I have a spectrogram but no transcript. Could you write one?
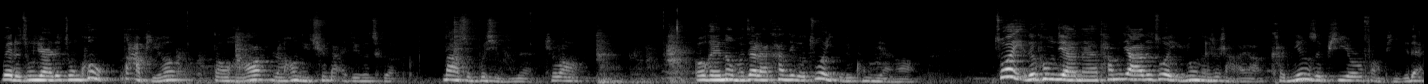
为了中间的中控、大屏、导航，然后你去买这个车，那是不行的，是吧？OK，那我们再来看这个座椅的空间啊。座椅的空间呢，他们家的座椅用的是啥呀？肯定是 PU 仿皮的。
